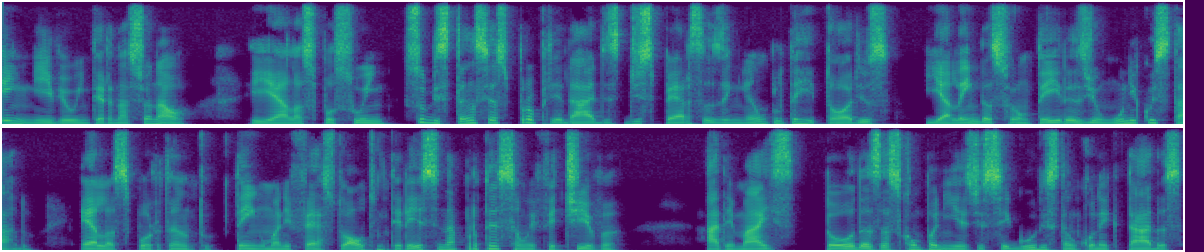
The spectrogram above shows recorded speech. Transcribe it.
em nível internacional, e elas possuem substâncias propriedades dispersas em amplos territórios e além das fronteiras de um único Estado. Elas, portanto, têm um manifesto alto interesse na proteção efetiva. Ademais, todas as companhias de seguro estão conectadas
